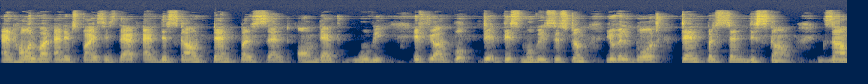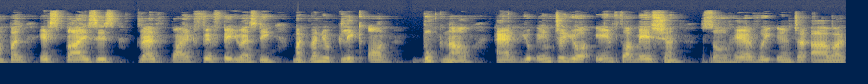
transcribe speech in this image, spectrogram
and whole one and its price is that and discount 10% on that movie. If you are booked this movie system, you will got 10% discount. Example, its price is 12.50 USD. But when you click on book now and you enter your information, so here we enter our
